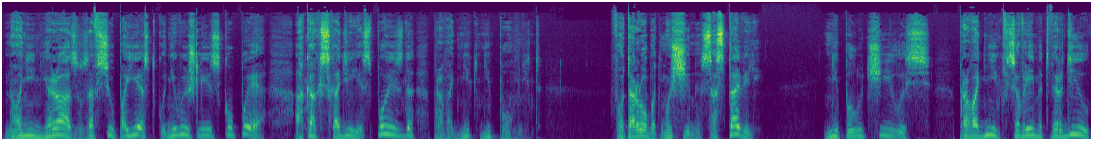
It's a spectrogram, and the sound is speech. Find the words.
Но они ни разу за всю поездку не вышли из купе, а как сходили с поезда, проводник не помнит. Фоторобот мужчины составили? Не получилось. Проводник все время твердил,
